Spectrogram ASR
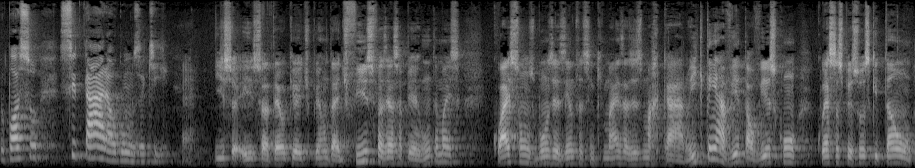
Eu posso citar alguns aqui. É, isso, isso até é o que eu ia te perguntar. É difícil fazer essa pergunta, mas quais são os bons exemplos assim que mais às vezes marcaram e que tem a ver talvez com, com essas pessoas que estão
